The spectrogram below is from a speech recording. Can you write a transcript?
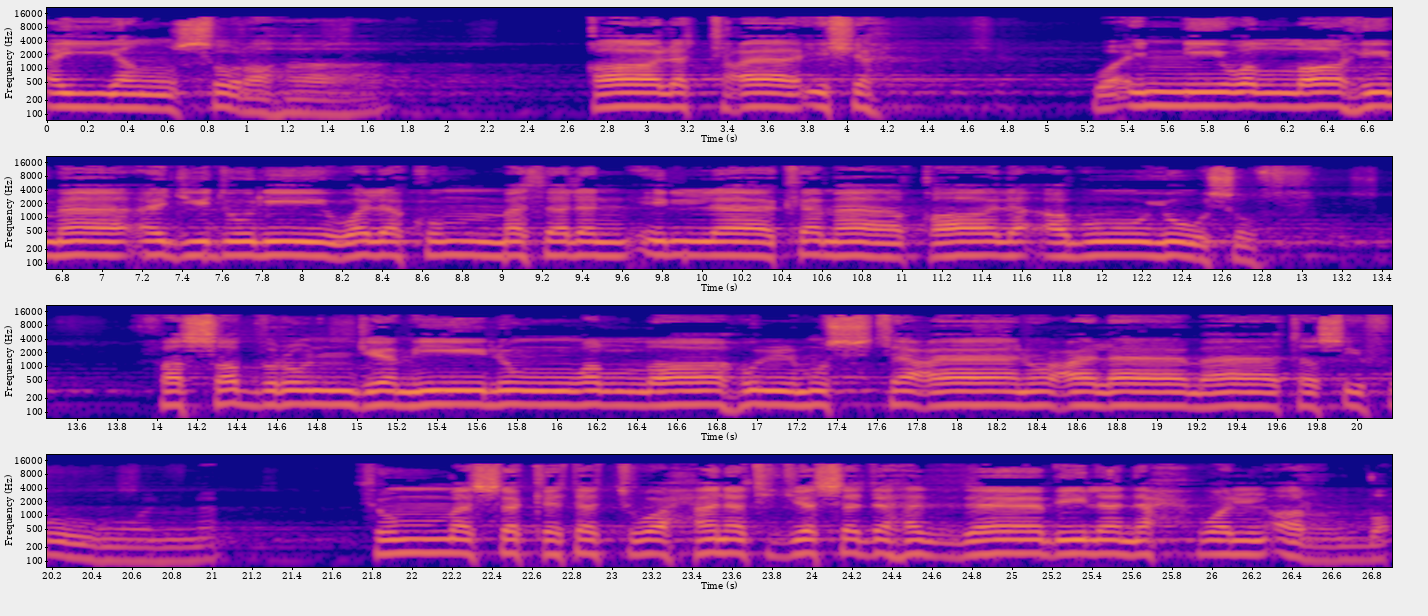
أن ينصرها. قالت عائشة وإني والله ما أجد لي ولكم مثلا إلا كما قال أبو يوسف. فصبر جميل والله المستعان على ما تصفون. ثم سكتت وحنت جسدها الذابل نحو الأرض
